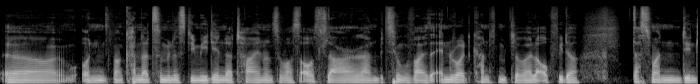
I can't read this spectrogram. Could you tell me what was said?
Äh, und man kann da zumindest die Mediendateien und sowas auslagern, beziehungsweise Android kann es mittlerweile auch wieder, dass man den,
